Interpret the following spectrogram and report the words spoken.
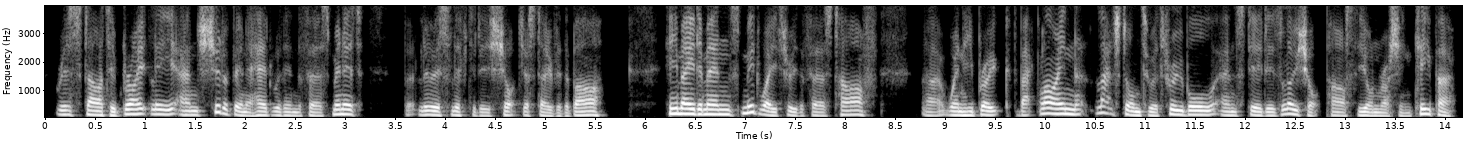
Ris started brightly and should have been ahead within the first minute, but Lewis lifted his shot just over the bar. He made amends midway through the first half uh, when he broke the back line, latched onto a through ball, and steered his low shot past the onrushing keeper.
